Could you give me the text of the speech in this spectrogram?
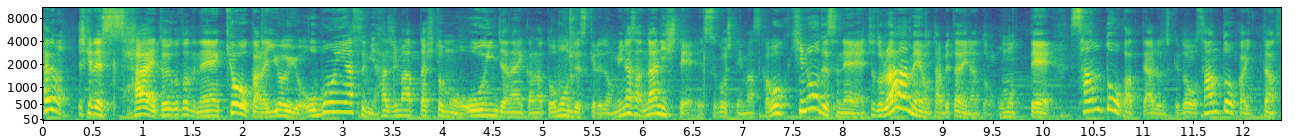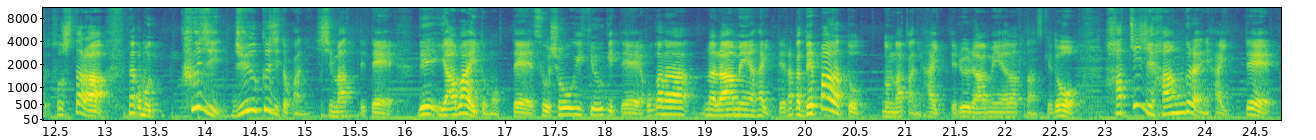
はいどうも、石木です。はい、ということでね、今日からいよいよお盆休み始まった人も多いんじゃないかなと思うんですけれども、皆さん何して過ごしていますか？僕、昨日ですね、ちょっとラーメンを食べたいなと思って、三等価ってあるんですけど、三等価行ったんですよ。そしたら、なんかもう9時、19時とかに閉まってて、で、やばいと思って、すごい衝撃を受けて、他のラーメン屋入って、なんかデパートの中に入ってるラーメン屋だったんですけど、8時半ぐらいに入って、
